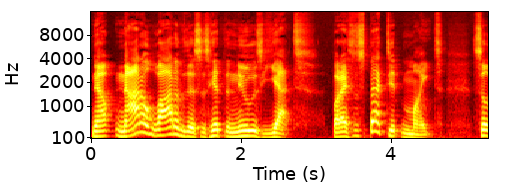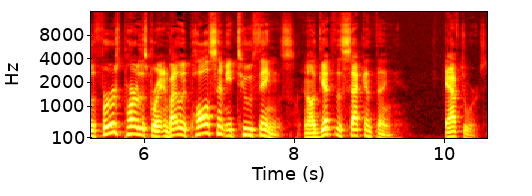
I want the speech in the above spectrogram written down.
Now, not a lot of this has hit the news yet, but I suspect it might. So the first part of the story, and by the way, Paul sent me two things, and I'll get to the second thing afterwards.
